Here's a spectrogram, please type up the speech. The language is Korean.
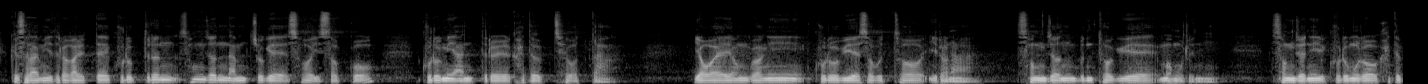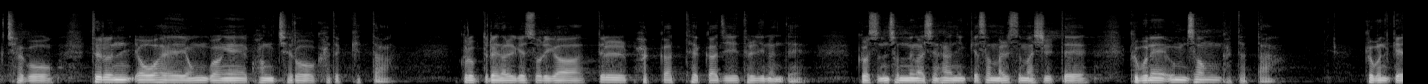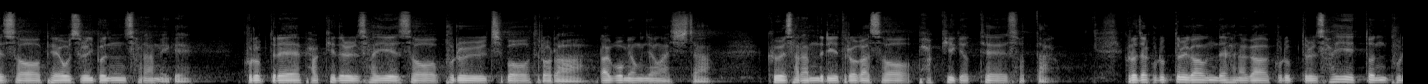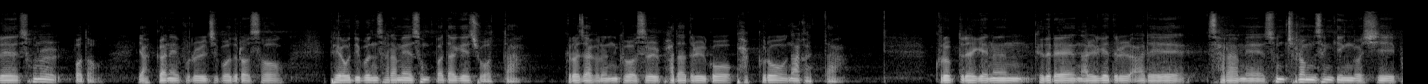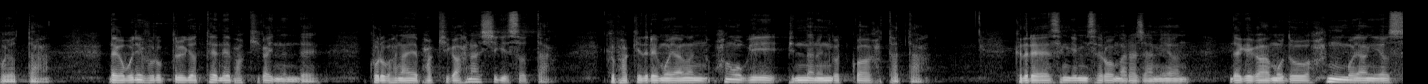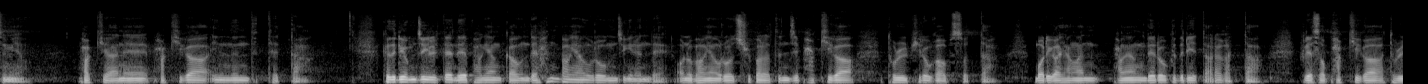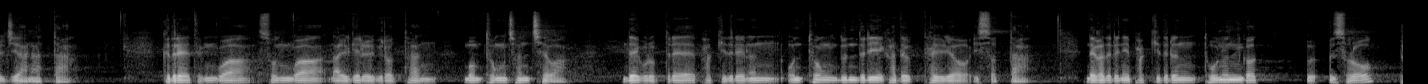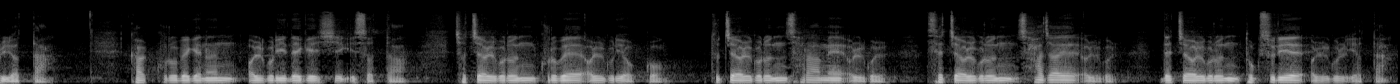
그 사람이 들어갈 때 그룹들은 성전 남쪽에 서 있었고 구름이 안뜰을 가득 채웠다. 여호와의 영광이 구름 위에서부터 일어나 성전 문턱 위에 머무르니 성전이 구름으로 가득 차고 들은 여호와의 영광의 광채로 가득했다. 그룹들의 날개 소리가 뜰 바깥에까지 들리는데 그것은 전능하신 하나님께서 말씀하실 때 그분의 음성 같았다. 그분께서 베옷을 입은 사람에게 그룹들의 바퀴들 사이에서 불을 집어 들어라 라고 명령하시자 그 사람들이 들어가서 바퀴 곁에 섰다. 그러자 그룹들 가운데 하나가 그룹들 사이에 있던 불에 손을 뻗어 약간의 불을 집어들어서 베옷 입은 사람의 손바닥에 주었다. 그러자 그는 그것을 받아들고 밖으로 나갔다. 그룹들에게는 그들의 날개들 아래에 사람의 손처럼 생긴 것이 보였다. 내가 보니 그룹들 곁에 네 바퀴가 있는데 그룹 하나에 바퀴가 하나씩 있었다. 그 바퀴들의 모양은 황옥이 빛나는 것과 같았다. 그들의 생김새로 말하자면 네 개가 모두 한 모양이었으며 바퀴 안에 바퀴가 있는 듯했다. 그들이 움직일 때 내 방향 가운데 한 방향으로 움직이는데 어느 방향으로 출발하든지 바퀴가 돌 필요가 없었다. 머리가 향한 방향대로 그들이 따라갔다. 그래서 바퀴가 돌지 않았다. 그들의 등과 손과 날개를 비롯한 몸통 전체와 네 그룹들의 바퀴들에는 온통 눈들이 가득 달려 있었다. 내가 들으니 바퀴들은 도는 것으로 불렸다. 각 그룹에게는 얼굴이 네 개씩 있었다. 첫째 얼굴은 그룹의 얼굴이었고, 둘째 얼굴은 사람의 얼굴, 셋째 얼굴은 사자의 얼굴, 넷째 얼굴은 독수리의 얼굴이었다.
